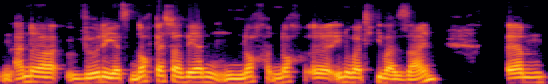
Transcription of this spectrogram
ein anderer würde jetzt noch besser werden, noch, noch äh, innovativer sein. Ähm,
